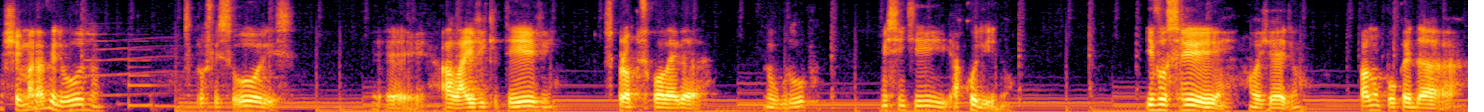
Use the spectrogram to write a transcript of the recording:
achei maravilhoso. Os professores, é, a live que teve, os próprios colegas no grupo, me senti acolhido. E você, Rogério, fala um pouco aí da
